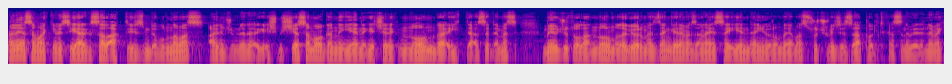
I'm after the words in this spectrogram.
Anayasa Mahkemesi yargısal aktivizmde bulunamaz. Aynı cümleler geçmiş. Yasama organının yerine geçerek norm da ihdas edemez. Mevcut olan normu da görmezden gelemez. Anayasayı yeniden yorumlayamaz. Suç ve ceza politikasını belirlemek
